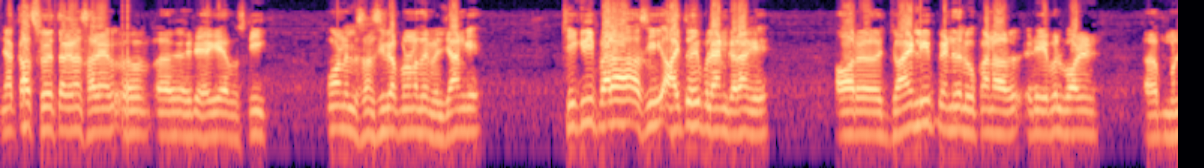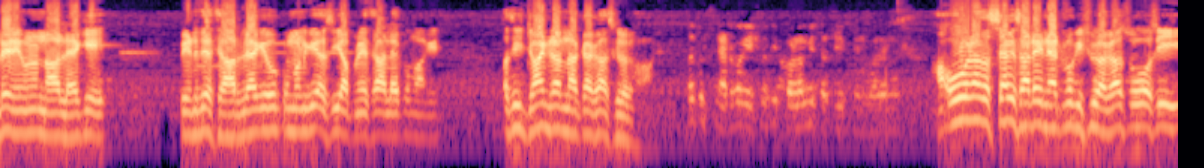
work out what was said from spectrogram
ਜਾਂ ਕੱਲ ਸਵੇਰ ਤੱਕ ਸਾਰੇ ਜਿਹੜੇ ਹੈਗੇ ਆ ਵਸਨੀਕ ਉਹਨਾਂ ਨੂੰ ਲਾਇਸੈਂਸੀ ਵੈਪਨ ਉਹਨਾਂ ਦੇ ਮਿਲ ਜਾਣਗੇ। ਠੀਕ ਨਹੀਂ ਪਹਿਲਾਂ ਅਸੀਂ ਅੱਜ ਤੋਂ ਹੀ ਪਲਾਨ ਕਰਾਂਗੇ ਔਰ ਜੁਆਇੰਟਲੀ ਪਿੰਡ ਦੇ ਲੋਕਾਂ ਨਾਲ ਜਿਹੜੇ ਏਬਲ ਬੋਡੀਡ ਮੁੰਡੇ ਨੇ ਉਹਨਾਂ ਨਾਲ ਲੈ ਕੇ ਪਿੰਡ ਦੇ ਹਥਿਆਰ ਲੈ ਕੇ ਉਹ ਘੁੰਮਣਗੇ ਅਸੀਂ ਆਪਣੇ ਹਥਿਆਰ ਲੈ ਘੁੰਮਾਂਗੇ। ਅਸੀਂ ਜੁਆਇੰਟ ਨਾਲ ਨਾਕਾ ਅਸੀਂ ਲਗਾਵਾਂਗੇ ਸਰ ਕੁਝ ਨੈਟਵਰਕ ਇਸ਼ੂ ਦੀ ਪ੍ਰੋਬਲਮ ਵੀ ਦੱਸੀ ਪਿੰਡ ਵਾਲੇ ਨੂੰ। ਹਾਂ ਉਹ ਉਹਨਾਂ ਦੱਸਿਆ ਕਿ ਸਾਡੇ ਨੈਟਵਰਕ ਇਸ਼ੂ ਹੈਗਾ ਸੋ ਅਸੀਂ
